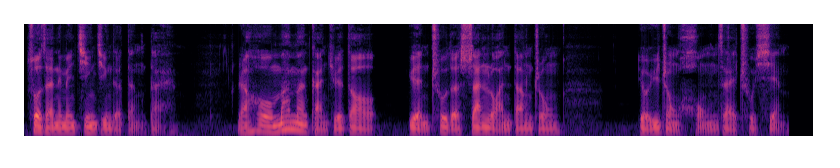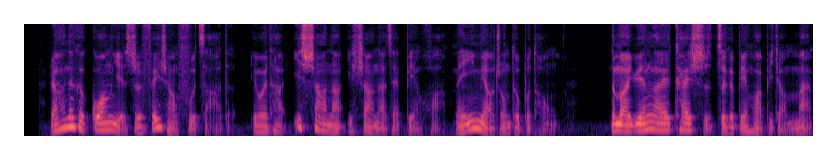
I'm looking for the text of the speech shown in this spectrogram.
坐在那边静静的等待。然后慢慢感觉到远处的山峦当中有一种红在出现，然后那个光也是非常复杂的，因为它一刹那一刹那在变化，每一秒钟都不同。那么原来开始这个变化比较慢，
